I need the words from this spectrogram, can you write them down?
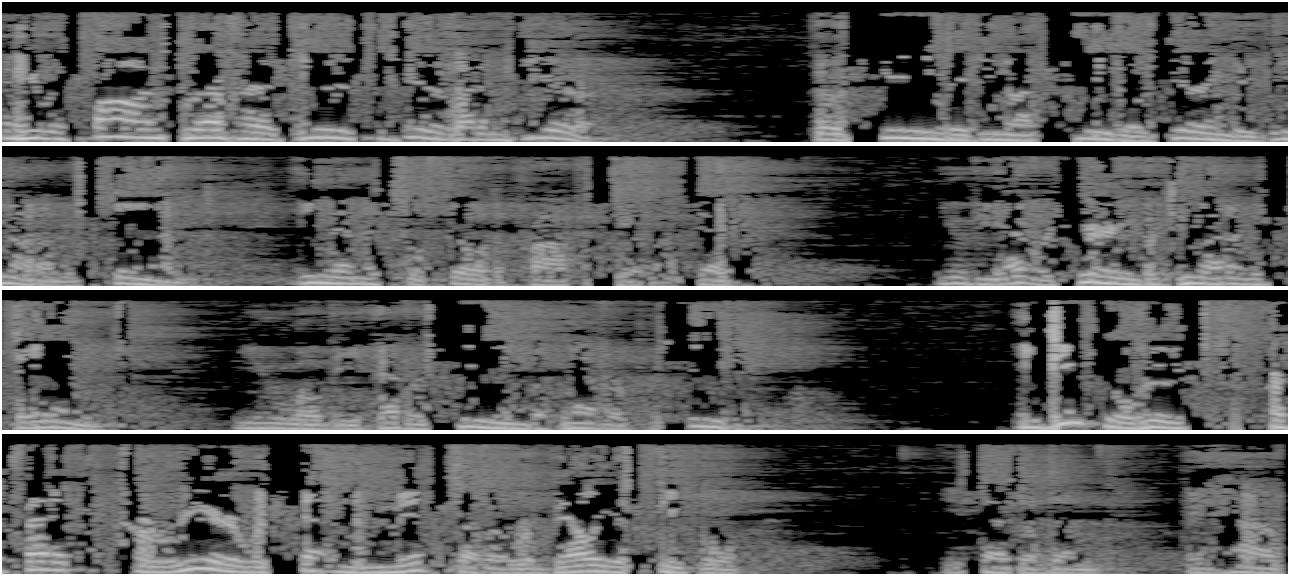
And he responds, whoever has ears to hear, let him hear. Those seeing they do not see, those hearing they do not understand. In them is fulfilled the prophecy of Isaiah. You will be ever hearing, but do not understand. You will be ever seeing, but never perceiving. Ezekiel, whose prophetic career was set in the midst of a rebellious people, he says of them, they have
